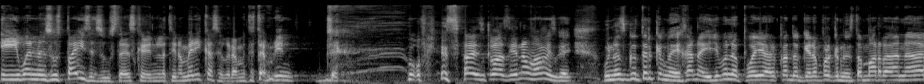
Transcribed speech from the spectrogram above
Y bueno, en sus países, ustedes que viven en Latinoamérica seguramente también sabes cómo así no mames, güey. Una scooter que me dejan ahí, yo me la puedo llevar cuando quiera porque no está amarrada nada.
